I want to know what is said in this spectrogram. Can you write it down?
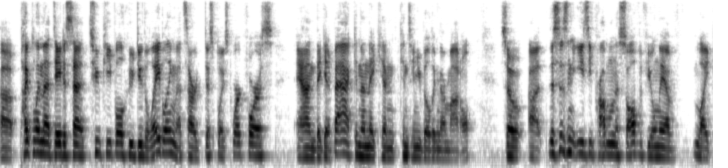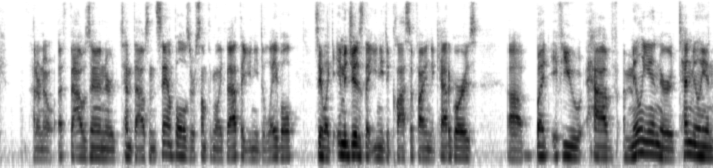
uh, pipeline that data set to people who do the labeling. That's our displaced workforce, and they get it back, and then they can continue building their model. So uh, this is an easy problem to solve if you only have like I don't know a thousand or ten thousand samples or something like that that you need to label. Say like images that you need to classify into categories. Uh, but if you have a million or 10 million,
